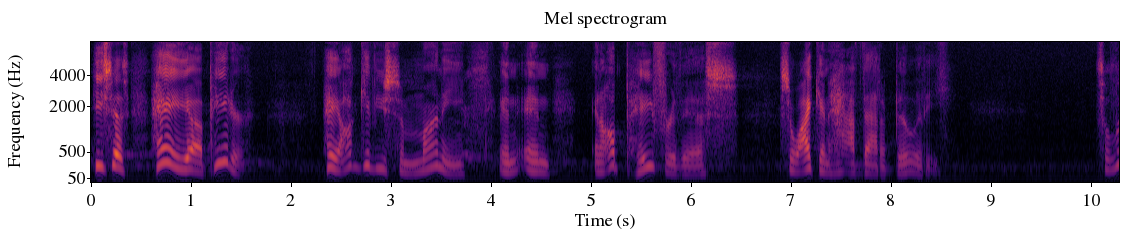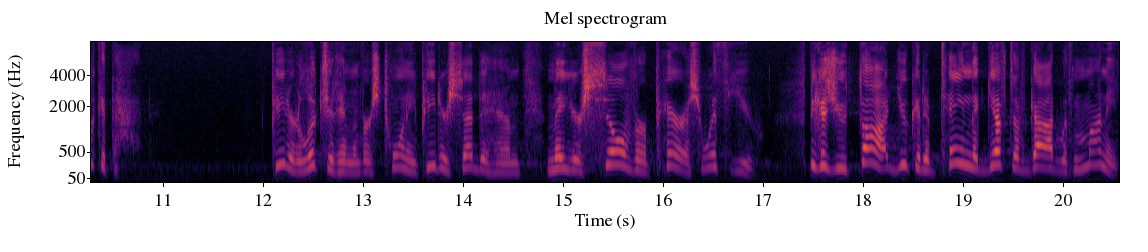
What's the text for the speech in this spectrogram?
He says, hey, uh, Peter, hey, I'll give you some money and, and, and I'll pay for this so I can have that ability. So look at that. Peter looks at him in verse 20. Peter said to him, May your silver perish with you, because you thought you could obtain the gift of God with money.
